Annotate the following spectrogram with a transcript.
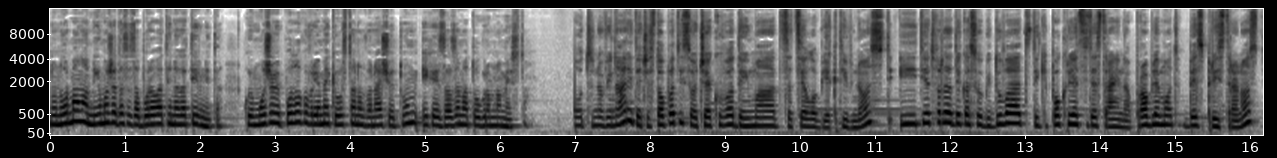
но нормално не може да се заборават и негативните, кои може би подолго време ќе останат во нашиот ум и ќе заземат огромно место. Од новинарите честопати се очекува да имаат за цел објективност и тие тврдат дека се обидуваат да ги покријат сите страни на проблемот без пристраност,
